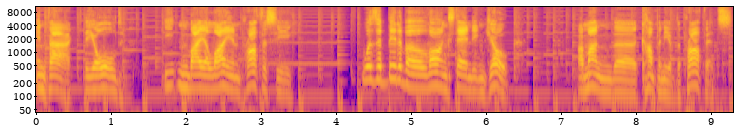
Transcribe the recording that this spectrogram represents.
In fact, the old eaten by a lion prophecy was a bit of a long standing joke among the company of the prophets.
